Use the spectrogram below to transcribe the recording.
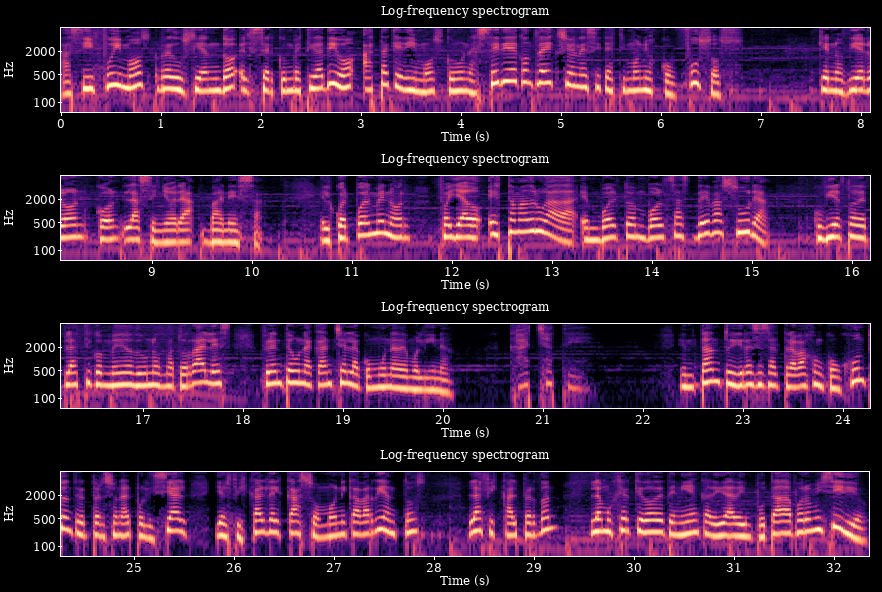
Así fuimos reduciendo el cerco investigativo hasta que dimos con una serie de contradicciones y testimonios confusos que nos dieron con la señora Vanessa. El cuerpo del menor fue hallado esta madrugada envuelto en bolsas de basura, cubierto de plástico en medio de unos matorrales frente a una cancha en la comuna de Molina. Cáchate. En tanto, y gracias al trabajo en conjunto entre el personal policial y el fiscal del caso, Mónica Barrientos, la fiscal, perdón, la mujer quedó detenida en calidad de imputada por homicidio.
